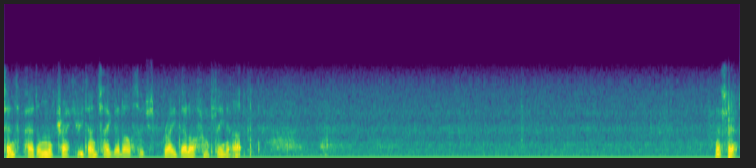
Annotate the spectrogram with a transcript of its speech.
centre pad and the track if you don't take that off so just braid that off and clean it up. That's it.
